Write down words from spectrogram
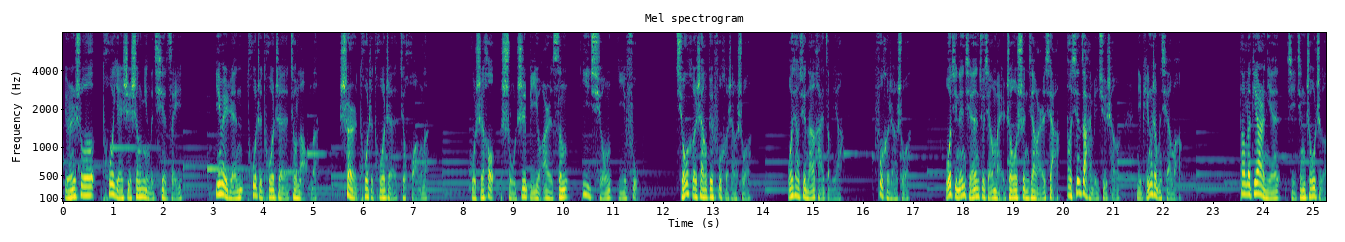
有人说拖延是生命的窃贼，因为人拖着拖着就老了，事儿拖着拖着就黄了。古时候，蜀之彼有二僧，一穷一富。穷和尚对富和尚说：“我想去南海，怎么样？”富和尚说：“我几年前就想买舟顺江而下，到现在还没去成，你凭什么前往？”到了第二年，几经周折，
